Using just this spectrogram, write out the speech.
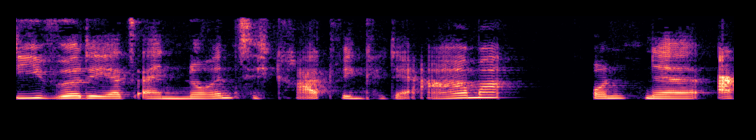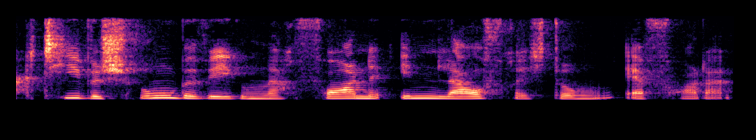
die würde jetzt einen 90-Grad-Winkel der Arme und eine aktive Schwungbewegung nach vorne in Laufrichtung erfordern.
